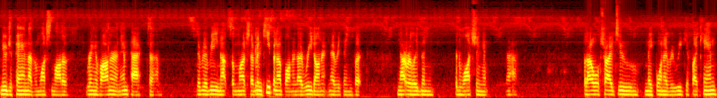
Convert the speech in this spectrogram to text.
New Japan. I've been watching a lot of Ring of Honor and Impact. Um, WWE, not so much. I've been keeping up on it. I read on it and everything, but not really been been watching it. Uh, but I will try to make one every week if I can.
